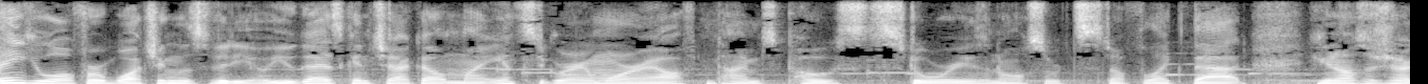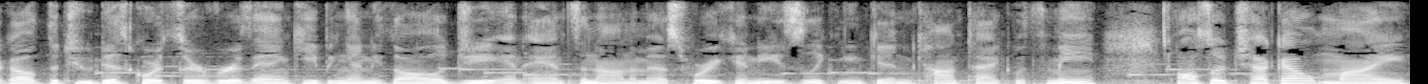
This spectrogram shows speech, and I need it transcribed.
Thank you all for watching this video. You guys can check out my Instagram where I oftentimes post stories and all sorts of stuff like that. You can also check out the two Discord servers Antkeeping and Ethology and Ants Anonymous where you can easily get in contact with me. Also check out my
